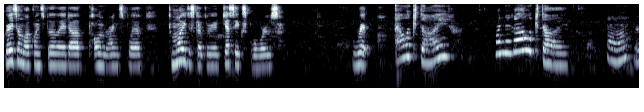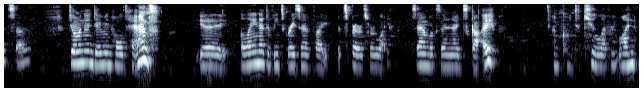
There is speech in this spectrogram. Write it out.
Grace and Lachlan split up. Paul and Ryan split up. Discovers it. Jesse explores. Rip. Alec died? When did Alec die? Oh, that's sad. Jonah and Damien hold hands. Yay. Elena defeats Grace in a fight, but spares her life. Sam looks at the night sky. I'm going to kill everyone.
